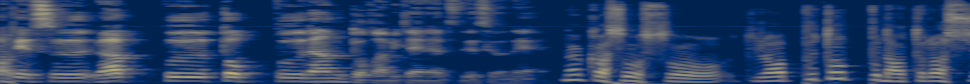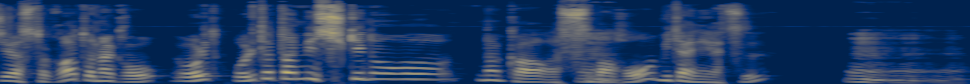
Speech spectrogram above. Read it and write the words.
ーフェス、ラップトップなんとかみたいなやつですよね。なんかそうそう、ラップトップの新しいやつとか、あとなんか折りたたみ式のなんかスマホ、みたいなやつ？うんうんうん。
